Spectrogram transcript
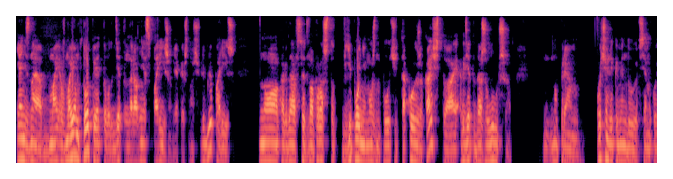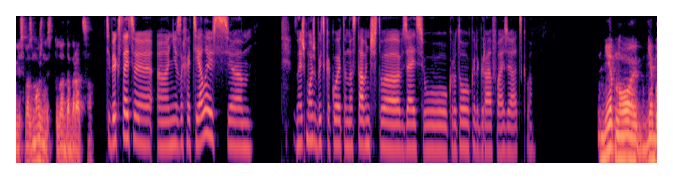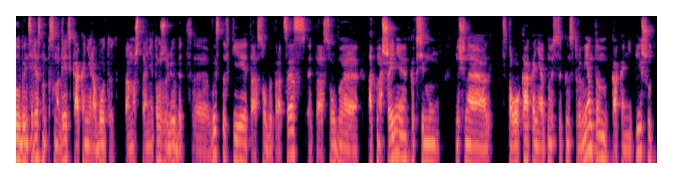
я не знаю, в, мо- в моем топе это вот где-то наравне с Парижем. Я, конечно, очень люблю Париж, но когда встает вопрос, что в Японии можно получить такое же качество, а где-то даже лучше, ну прям очень рекомендую всем, у кого есть возможность туда добраться. Тебе, кстати, а, не захотелось, эм, знаешь, может быть, какое-то наставничество взять у крутого каллиграфа азиатского? Нет, но мне было бы интересно посмотреть, как они работают, потому что они тоже любят э, выставки, это особый процесс, это особое отношение ко всему, начиная с того, как они относятся к инструментам, как они пишут.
